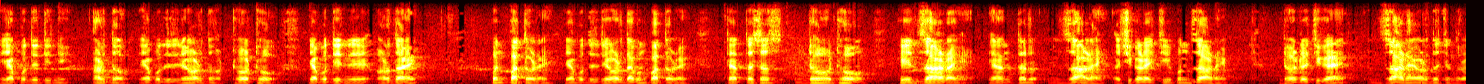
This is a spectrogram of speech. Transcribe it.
या पद्धतीने अर्ध या पद्धतीने अर्ध ठ ठ. या पद्धतीने अर्ध आहे पण पातळ आहे. या पद्धतीने अर्ध आहे पण पातळ आहे. त्यात तसंच ढ ढ हे जाड आहे. यानंतर जाड आहे. अशी काढायची पण जाड आहे. ढ ढची काय? जाड आहे अर्धचंद्र.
